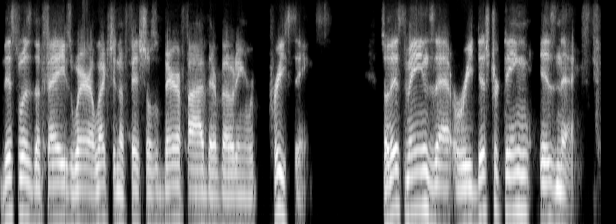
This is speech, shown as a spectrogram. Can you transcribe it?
This was the phase where election officials verified their voting precincts. So this means that redistricting is next.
